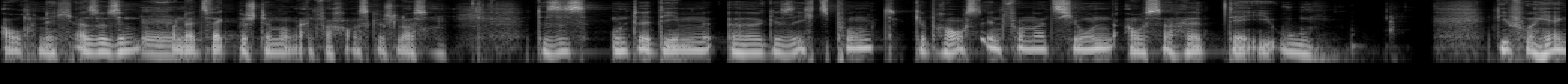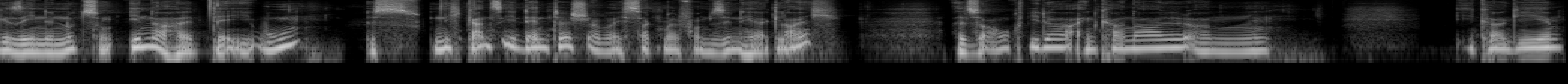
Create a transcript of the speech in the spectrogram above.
auch nicht. Also sind Mhm. von der Zweckbestimmung einfach ausgeschlossen. Das ist unter dem äh, Gesichtspunkt Gebrauchsinformationen außerhalb der EU. Die vorhergesehene Nutzung innerhalb der EU ist nicht ganz identisch, aber ich sag mal vom Sinn her gleich. Also auch wieder ein Kanal. Ähm, EKG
